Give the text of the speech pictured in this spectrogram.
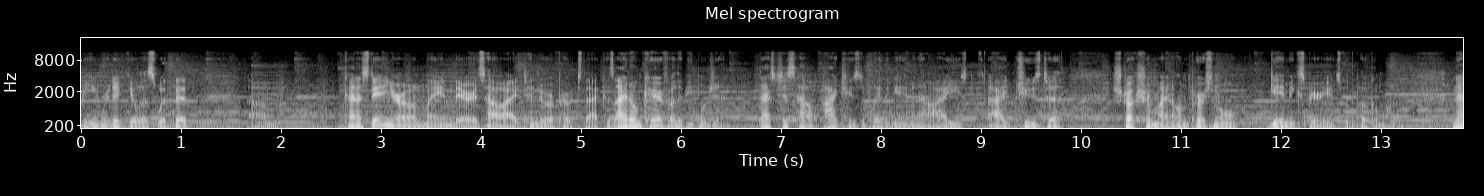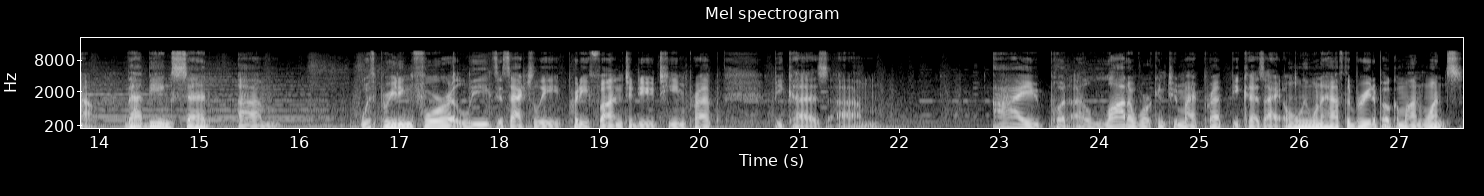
being ridiculous with it. Um, kind of stay in your own lane there is how I tend to approach that because I don't care if other people gen. That's just how I choose to play the game and how I use I choose to structure my own personal game experience with Pokemon. Now, that being said, um, with breeding for leagues, it's actually pretty fun to do team prep because um, I put a lot of work into my prep because I only want to have to breed a Pokemon once.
